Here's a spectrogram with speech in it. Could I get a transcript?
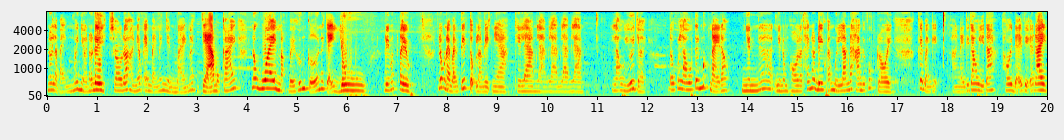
Nên là bạn mới nhờ nó đi. Sau đó thằng nhóc em bạn nó nhìn bạn nó dạ một cái nó quay mặt về hướng cửa nó chạy dù đi mất tiêu. Lúc này bạn tiếp tục làm việc nhà thì làm làm làm làm làm. Lâu dữ trời đâu có lâu tới mức này đâu. Nhìn á, nhìn đồng hồ là thấy nó đi khoảng 15 đến 20 phút rồi. Cái bạn kia thằng này đi đâu vậy ta? Thôi để việc ở đây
